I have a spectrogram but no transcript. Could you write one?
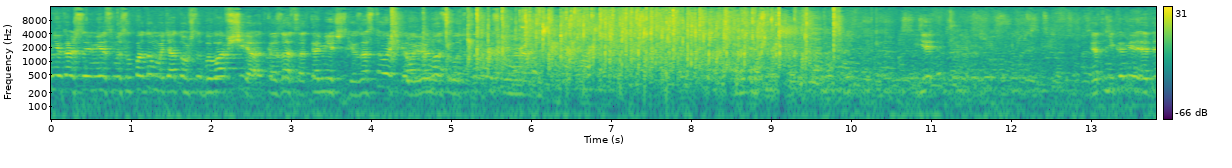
мне кажется, имеет смысл подумать о том, чтобы вообще отказаться от коммерческих застройщиков и вернуться вот схеме развития. И это не коммер... это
